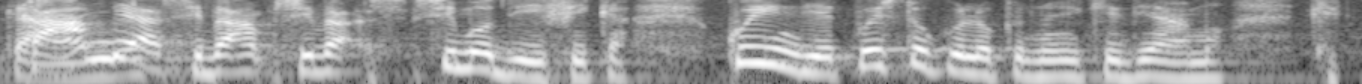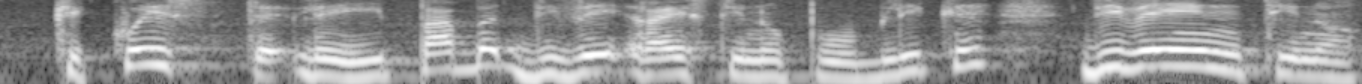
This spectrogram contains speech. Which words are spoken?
cambia, si, va, si, va, si modifica. Quindi è questo quello che noi chiediamo, che che queste, le IPAB restino pubbliche, diventino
